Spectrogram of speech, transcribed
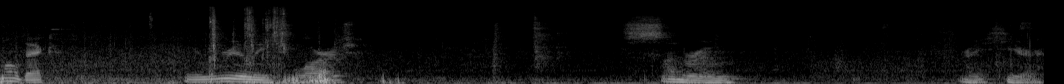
Small deck, really large sunroom right here.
